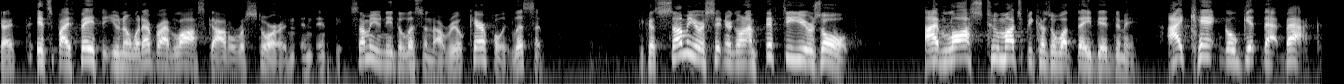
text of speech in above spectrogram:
Okay? It's by faith that you know whatever I've lost, God will restore. And, and, and, some of you need to listen now, real carefully. Listen. Because some of you are sitting here going, I'm 50 years old. I've lost too much because of what they did to me. I can't go get that back.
